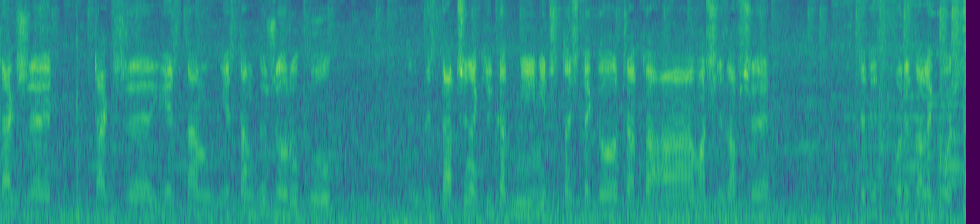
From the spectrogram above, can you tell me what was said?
Także, także jest, tam, jest tam dużo ruchu. Wystarczy na kilka dni nie czytać tego czata, a ma się zawsze wtedy spore zaległości.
